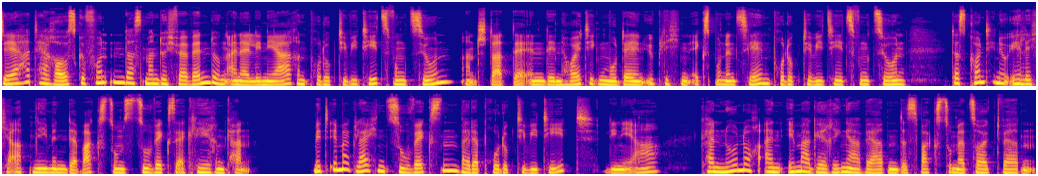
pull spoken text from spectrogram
der hat herausgefunden, dass man durch Verwendung einer linearen Produktivitätsfunktion anstatt der in den heutigen Modellen üblichen exponentiellen Produktivitätsfunktion das kontinuierliche Abnehmen der Wachstumszuwächse erklären kann. Mit immer gleichen Zuwächsen bei der Produktivität, linear, kann nur noch ein immer geringer werdendes Wachstum erzeugt werden.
